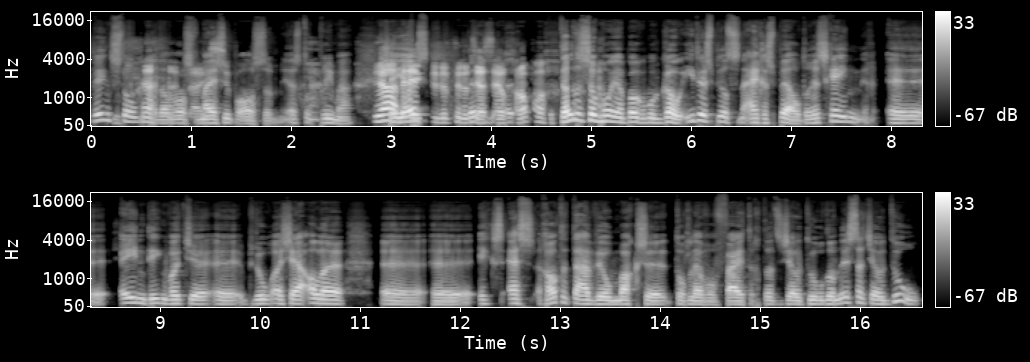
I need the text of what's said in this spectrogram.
Klinkt stom, maar dat was voor mij super awesome. Ja, is toch prima. Ja, Hey, nee, juist, ik vind het, vind het juist heel grappig. Dat is zo mooi aan Pokémon Go. Ieder speelt zijn eigen spel. Er is geen eh, één ding wat je. eh, ik bedoel, als jij alle eh, eh, XS Rattata wil maxen tot level 50, dat is jouw doel, dan is dat jouw doel.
